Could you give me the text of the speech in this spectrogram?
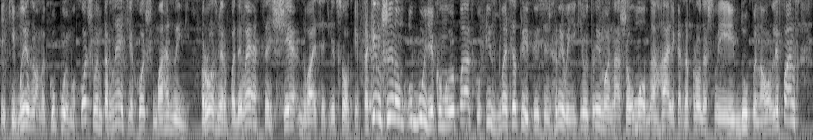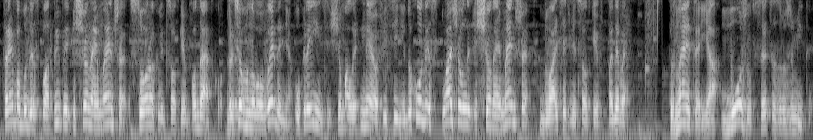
які ми з вами купуємо, хоч в інтернеті, хоч в магазині. Розмір ПДВ це ще 20%. Таким чином, у будь-якому випадку із 20 тисяч гривень, які отримує наша умовна галька за продаж своєї дупи на OnlyFans, треба буде сплатити щонайменше 40% податку. До цього нововведення українці, що мали неофіційні доходи, сплачували щонайменше 20% ПДВ. Знаєте, я можу все це зрозуміти.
